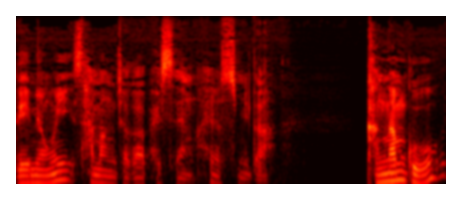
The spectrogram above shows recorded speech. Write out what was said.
4명의 사망자가 발생하였습니다. 강남구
